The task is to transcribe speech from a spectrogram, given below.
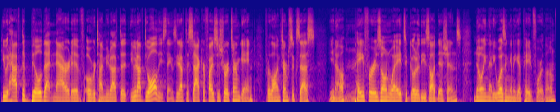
he would have to build that narrative over time. He'd have to he would have to do all these things. He'd have to sacrifice a short-term gain for long-term success, you know, mm-hmm. pay for his own way to go to these auditions, knowing that he wasn't going to get paid for them,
